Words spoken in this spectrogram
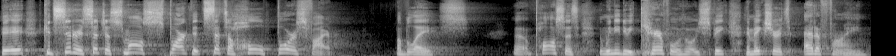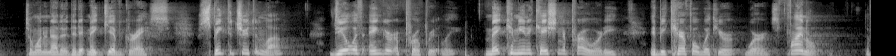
It, consider it such a small spark that sets a whole forest fire ablaze. Uh, Paul says we need to be careful with what we speak and make sure it's edifying to one another, that it may give grace. Speak the truth in love Deal with anger appropriately. Make communication a priority and be careful with your words. Final, the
